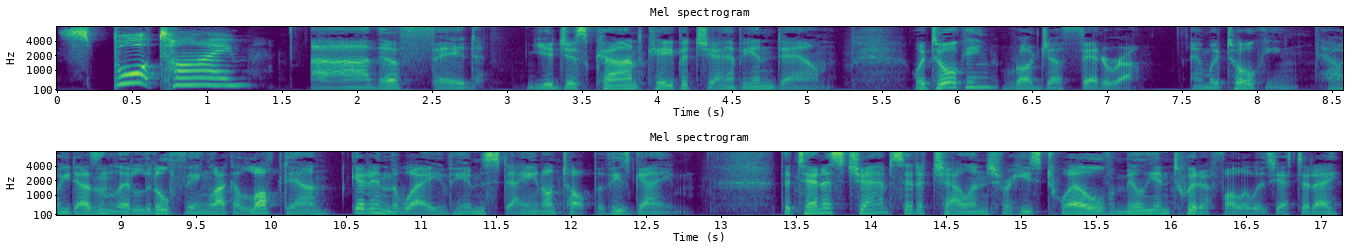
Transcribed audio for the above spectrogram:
Sport time. Ah, the Fed. You just can't keep a champion down. We're talking Roger Federer. And we're talking how he doesn't let a little thing like a lockdown get in the way of him staying on top of his game. The tennis champ set a challenge for his 12 million Twitter followers yesterday,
